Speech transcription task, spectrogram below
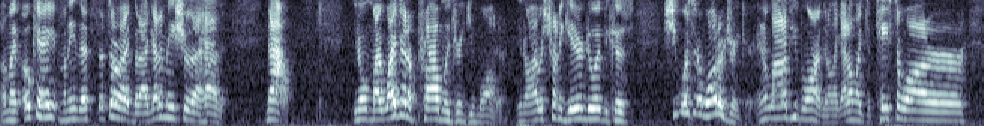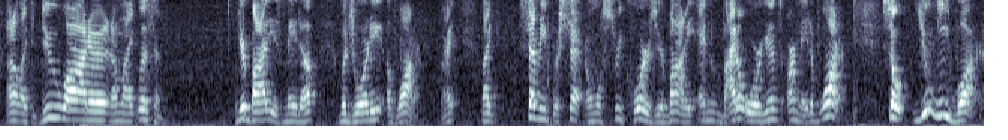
I'm like, okay, honey, that's that's all right, but I got to make sure that I have it. Now, you know, my wife had a problem with drinking water. You know, I was trying to get her into it because she wasn't a water drinker. And a lot of people aren't. They're like, I don't like the taste of water. I don't like to do water. And I'm like, listen, your body is made up majority of water, right? Like 70%, almost three quarters of your body and vital organs are made of water. So you need water.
